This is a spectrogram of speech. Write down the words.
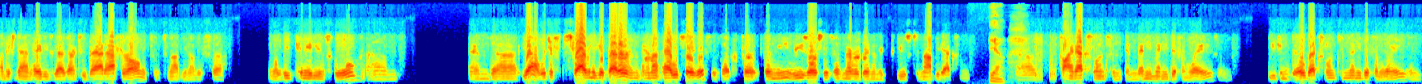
understand, hey, these guys aren't too bad after all. It's it's not you know this uh, you know weak Canadian school. Um, and uh, yeah, we're just striving to get better. And, and I, I would say this is that for for me, resources have never been an excuse to not be excellent. Yeah. Uh, find excellence in, in many, many different ways, and you can build excellence in many different ways. And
